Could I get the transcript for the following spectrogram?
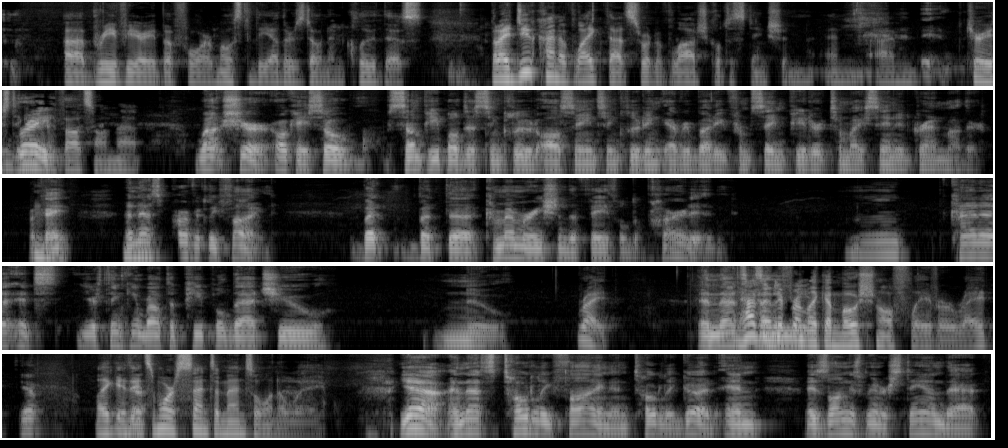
uh, breviary before. Most of the others don't include this, but I do kind of like that sort of logical distinction, and I'm curious to right. get your thoughts on that. Well, sure. Okay, so some people just include all saints, including everybody from Saint Peter to my sainted grandmother. Okay, mm-hmm. and mm-hmm. that's perfectly fine. But but the commemoration of the faithful departed, mm, kind of, it's you're thinking about the people that you knew, right? And that has a different neat. like emotional flavor, right? Yep. Like it, yeah. it's more sentimental in a way. Yeah, and that's totally fine and totally good. And as long as we understand that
